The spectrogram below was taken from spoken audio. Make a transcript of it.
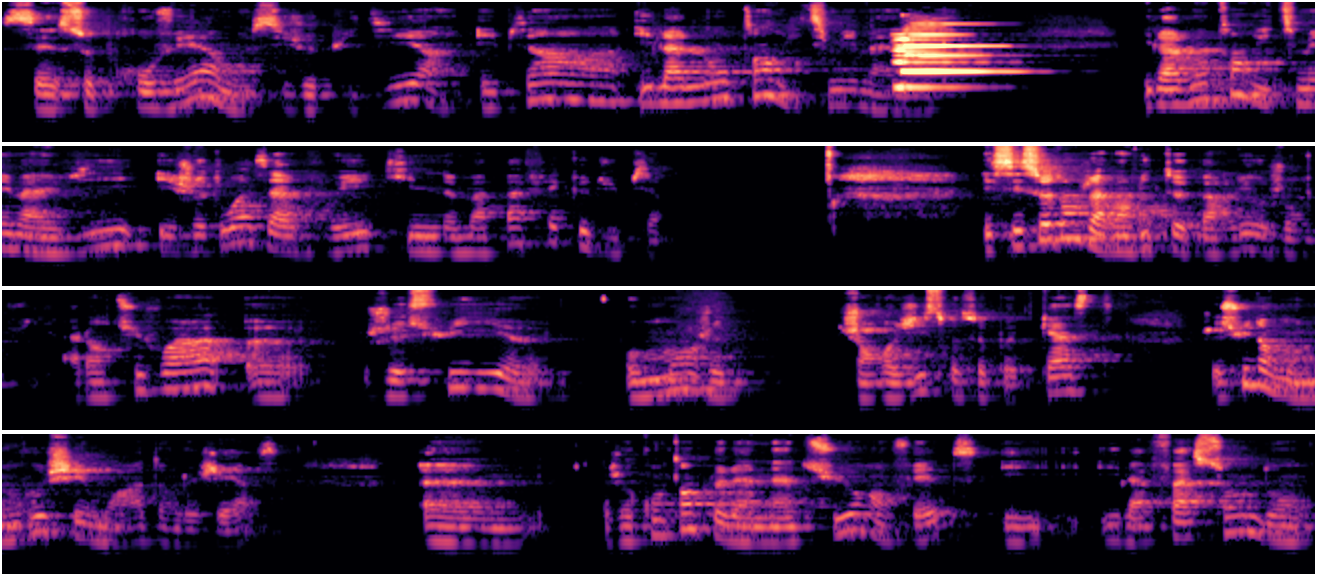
c'est ce proverbe, si je puis dire, eh bien, il a longtemps rythmé ma vie. Il a longtemps rythmé ma vie et je dois avouer qu'il ne m'a pas fait que du bien. Et c'est ce dont j'avais envie de te parler aujourd'hui. Alors tu vois, euh, je suis, euh, au moment où j'enregistre ce podcast, je suis dans mon nouveau chez moi, dans le Gers. Euh, je contemple la nature en fait et, la façon dont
